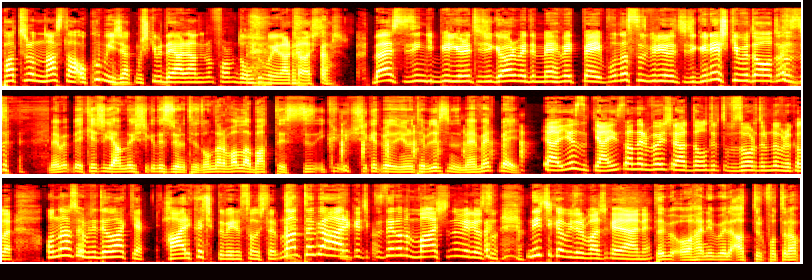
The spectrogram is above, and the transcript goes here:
patronun asla okumayacakmış gibi değerlendirme formu doldurmayın arkadaşlar. ben sizin gibi bir yönetici görmedim Mehmet Bey. Bu nasıl bir yönetici? Güneş gibi doğdunuz. Mehmet Bey keşke yandaki şirketi siz yönetiriz. Onlar valla battı. Siz 2-3 şirket böyle yönetebilirsiniz Mehmet Bey. ya yazık ya insanları böyle şeyler doldurtup zor durumda bırakıyorlar. Ondan sonra bir de diyorlar ki harika çıktı benim sonuçlarım. Lan tabii harika çıktı. Sen onun maaşını veriyorsun. ne çıkabilir başka yani? Tabii o hani böyle Atatürk fotoğraf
